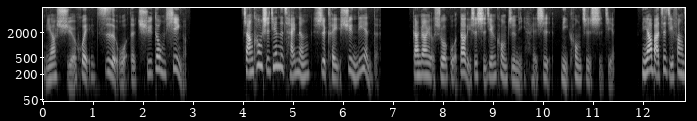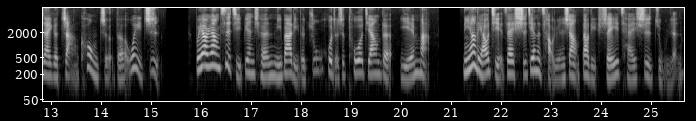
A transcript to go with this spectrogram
你要学会自我的驱动性，掌控时间的才能是可以训练的。刚刚有说过，到底是时间控制你，还是你控制时间？你要把自己放在一个掌控者的位置。不要让自己变成泥巴里的猪，或者是脱缰的野马。你要了解，在时间的草原上，到底谁才是主人。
